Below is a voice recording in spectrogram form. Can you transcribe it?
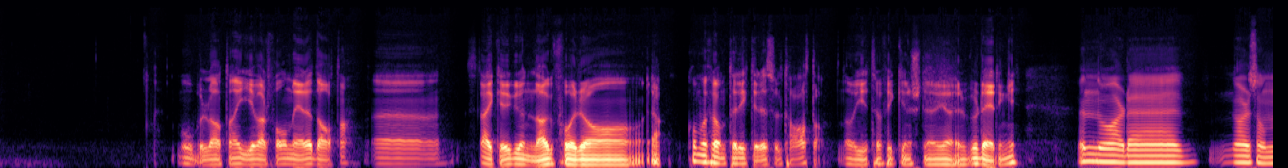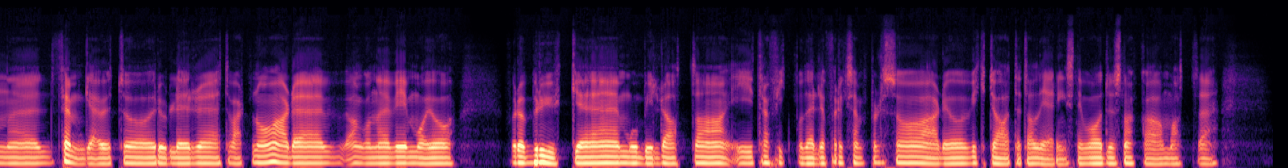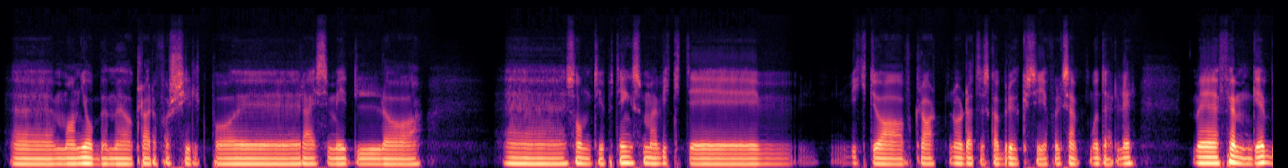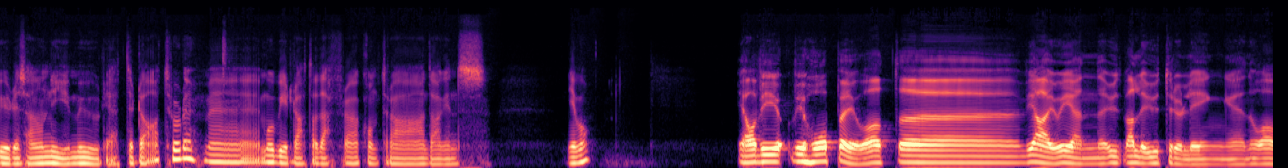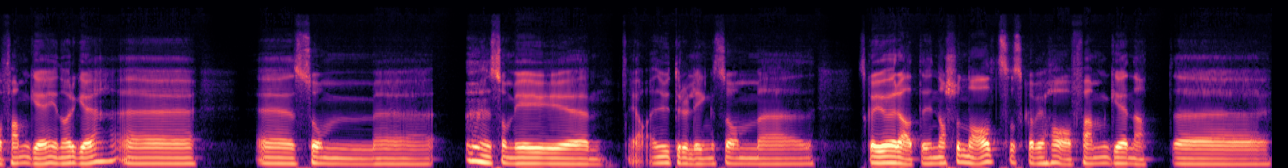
Mobildata gir i hvert fall mer data. Eh, sterkere grunnlag for å ja, komme fram til riktig resultat da, når vi trafikkingeniører gjør vurderinger. Men nå er det, nå er det sånn 5G er ute og ruller etter hvert nå. Er det angående Vi må jo For å bruke mobildata i trafikkmodeller f.eks., så er det jo viktig å ha et detaljeringsnivå. Du snakka om at eh, man jobber med å klare å få skilt på eh, reisemiddel og Eh, sånne type ting som er viktig, viktig å ha avklart når dette skal brukes i f.eks. modeller. Med 5G byr det seg noen nye muligheter da, tror du, med mobildata derfra kontra dagens nivå? Ja, vi, vi håper jo at uh, Vi er jo i en ut, veldig utrulling nå av 5G i Norge. Uh, uh, som, som vi Ja, en utrulling som skal gjøre at nasjonalt så skal vi ha 5G-nett uh,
